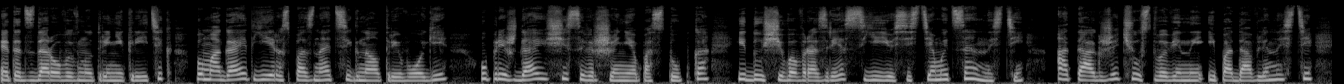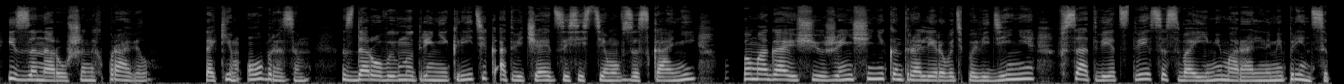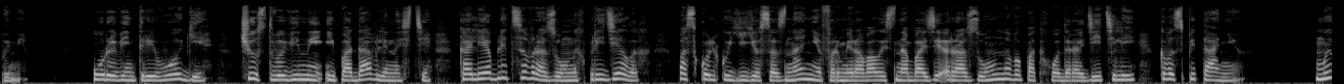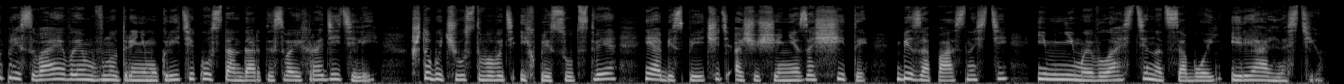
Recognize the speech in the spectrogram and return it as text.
Этот здоровый внутренний критик помогает ей распознать сигнал тревоги, упреждающий совершение поступка, идущего вразрез с ее системой ценностей, а также чувство вины и подавленности из-за нарушенных правил. Таким образом, здоровый внутренний критик отвечает за систему взысканий, помогающую женщине контролировать поведение в соответствии со своими моральными принципами. Уровень тревоги, чувство вины и подавленности колеблется в разумных пределах, поскольку ее сознание формировалось на базе разумного подхода родителей к воспитанию. Мы присваиваем внутреннему критику стандарты своих родителей, чтобы чувствовать их присутствие и обеспечить ощущение защиты, безопасности и мнимой власти над собой и реальностью.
